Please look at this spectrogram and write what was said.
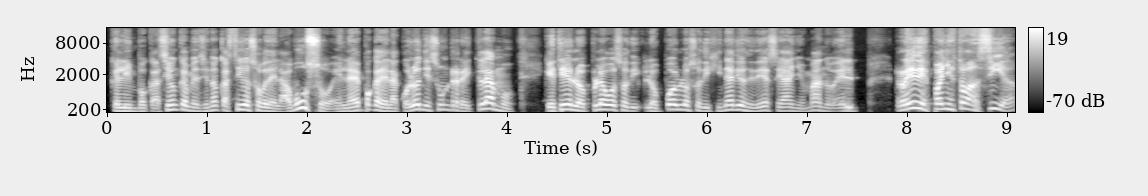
que la invocación que mencionó Castillo sobre el abuso en la época de la colonia es un reclamo que tienen los pueblos, los pueblos originarios desde hace años, mano. El rey de España está vacía.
